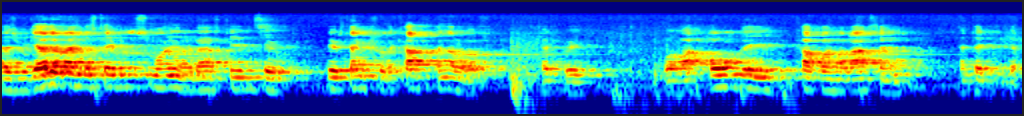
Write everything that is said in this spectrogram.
As we gather around this table this morning, I'd ask Stephen to give thanks for the cup and the loaf as we will hold the cup on the last end and take it together.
